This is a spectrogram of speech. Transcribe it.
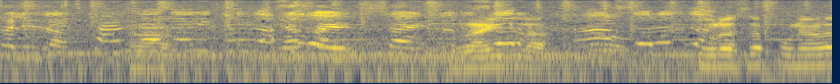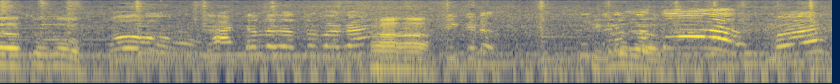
खाली जा. राईटला रस्ता पुण्याला जातो तो हो हो घाटाला जातो हा, बघा हा. तिकडं तिकडे जातो मग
